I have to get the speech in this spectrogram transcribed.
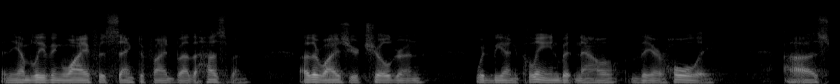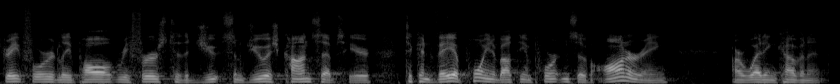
and the unbelieving wife is sanctified by the husband. Otherwise, your children would be unclean, but now they are holy. Uh, straightforwardly, Paul refers to Jew, some Jewish concepts here to convey a point about the importance of honoring our wedding covenant,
